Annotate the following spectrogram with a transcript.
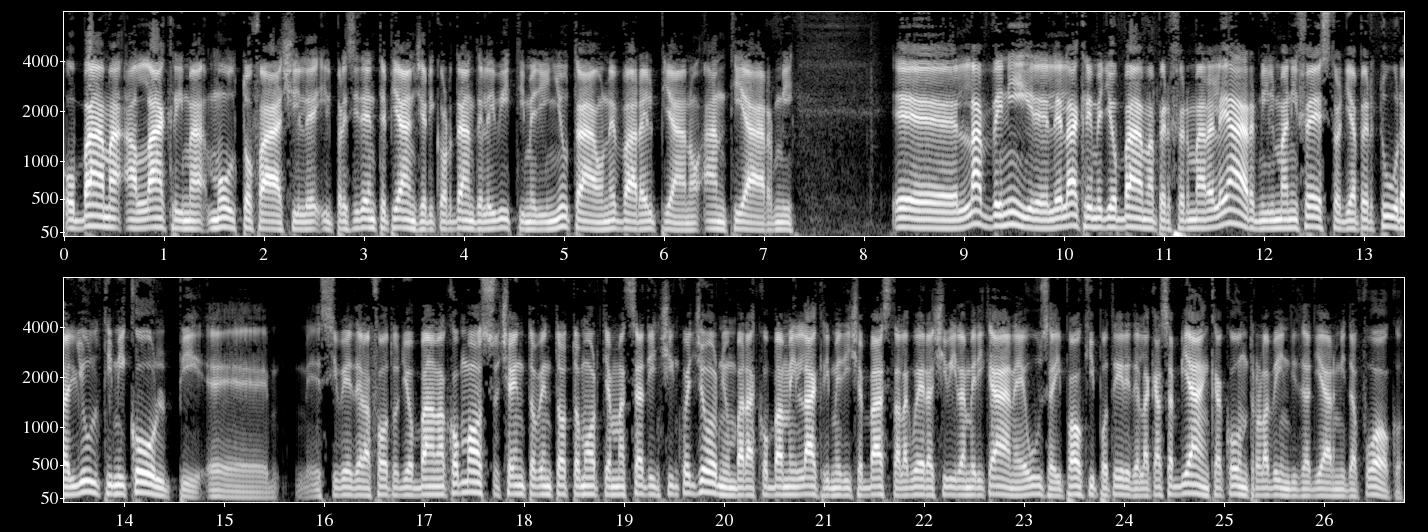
Obama a lacrima molto facile, il presidente piange ricordando le vittime di Newtown e vara il piano anti-armi. Eh, l'avvenire, le lacrime di Obama per fermare le armi, il manifesto di apertura, gli ultimi colpi, eh, si vede la foto di Obama commosso, 128 morti ammazzati in 5 giorni, un Barack Obama in lacrime dice basta alla guerra civile americana e usa i pochi poteri della Casa Bianca contro la vendita di armi da fuoco.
